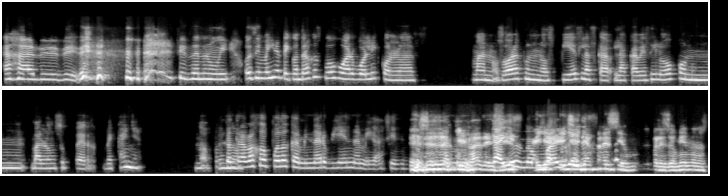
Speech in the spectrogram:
Ajá, sí, sí. sí, suena muy... O sea, imagínate, con trabajos puedo jugar boli con las manos, ahora con los pies, las, la cabeza y luego con un balón súper de caña. No, pues Con trabajo puedo caminar bien, amiga. Sin Eso es lo que iba a decir. ella, ella, ya presumiéndonos.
